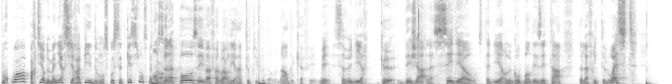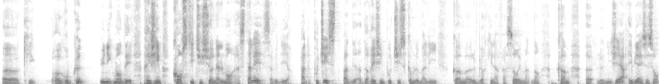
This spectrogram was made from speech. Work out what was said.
pourquoi partir de manière si rapide? On se pose cette question ce matin. On se la pose et il va falloir lire un tout petit peu dans le mar de café. Mais ça veut dire que déjà la CDAO, c'est-à-dire le groupement des États de l'Afrique de l'Ouest, euh, qui regroupe que uniquement des régimes constitutionnellement installés, ça veut dire pas de putschistes, pas de, régime putschiste comme le Mali, comme le Burkina Faso et maintenant comme euh, le Niger, eh bien ils se sont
